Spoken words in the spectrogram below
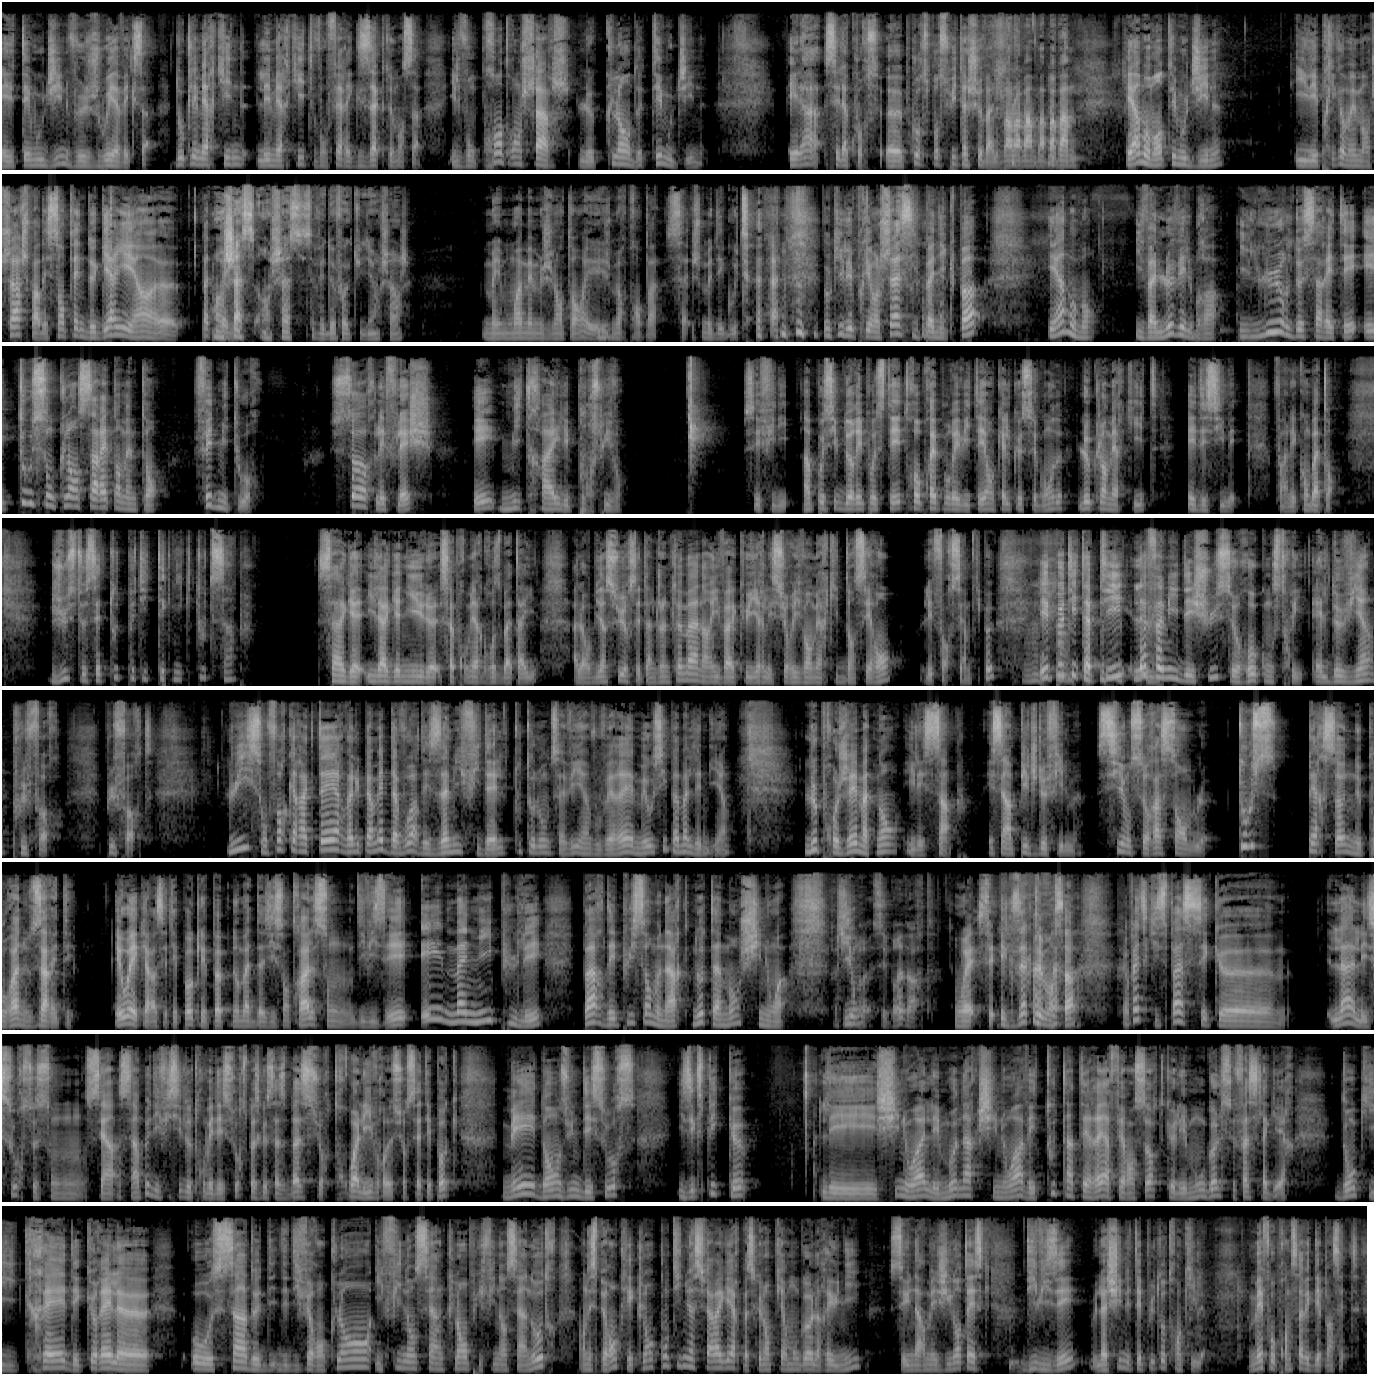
Et Temujin veut jouer avec ça. Donc les Merkites, les Merkites vont faire exactement ça. Ils vont prendre en charge le clan de Temujin. Et là, c'est la course. Euh, course-poursuite à cheval. Bam, bam, bam. Et à un moment, Temujin, il est pris quand même en charge par des centaines de guerriers. hein, euh, pas de En panique. chasse, en chasse, ça fait deux fois que tu dis en charge. Mais moi-même, je l'entends et je me reprends pas. Ça, je me dégoûte. Donc il est pris en chasse, il panique pas. Et à un moment, il va lever le bras, il hurle de s'arrêter et tout son clan s'arrête en même temps, fait demi-tour, sort les flèches et mitraille les poursuivants. C'est fini. Impossible de riposter, trop près pour éviter. En quelques secondes, le clan Merkite est décimé. Enfin, les combattants. Juste cette toute petite technique toute simple. Ça il a gagné sa première grosse bataille. Alors bien sûr, c'est un gentleman, hein, il va accueillir les survivants Merkites dans ses rangs, les forcer un petit peu. Et petit à petit, la famille déchue se reconstruit. Elle devient plus fort, plus forte. Lui, son fort caractère va lui permettre d'avoir des amis fidèles tout au long de sa vie, hein, vous verrez, mais aussi pas mal d'ennemis. hein. Le projet, maintenant, il est simple. Et c'est un pitch de film. Si on se rassemble tous, personne ne pourra nous arrêter. Et ouais, car à cette époque, les peuples nomades d'Asie centrale sont divisés et manipulés par des puissants monarques, notamment chinois. qui ont- C'est Brevard. Ouais, c'est exactement ça. En fait, ce qui se passe, c'est que là, les sources sont. C'est un, c'est un peu difficile de trouver des sources parce que ça se base sur trois livres sur cette époque. Mais dans une des sources, ils expliquent que les Chinois, les monarques chinois avaient tout intérêt à faire en sorte que les Mongols se fassent la guerre. Donc, ils créaient des querelles euh, au sein de- des différents clans, ils finançaient un clan puis finançaient un autre, en espérant que les clans continuent à se faire la guerre, parce que l'Empire mongol réuni, c'est une armée gigantesque. Divisée, la Chine était plutôt tranquille. Mais il faut prendre ça avec des pincettes.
